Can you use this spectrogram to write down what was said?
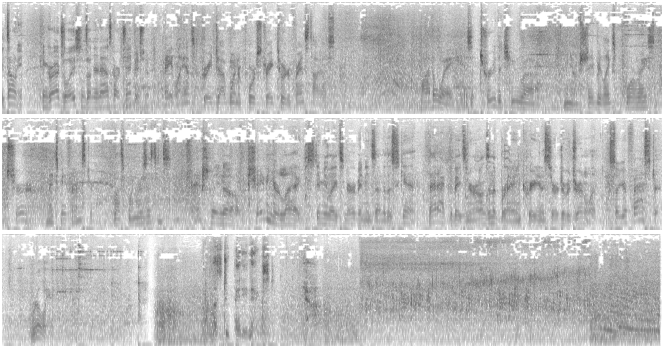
Hey, Tony, congratulations on your NASCAR championship. Hey, Lance. Great job winning four straight Tour de France titles. By the way, is it true that you, uh, you know, shave your legs before a race? Sure, makes me faster. Less wind resistance? Actually, no. Shaving your legs stimulates nerve endings under the skin. That activates neurons in the brain, creating a surge of adrenaline. So you're faster. Really? Let's do Petty next. Yeah.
